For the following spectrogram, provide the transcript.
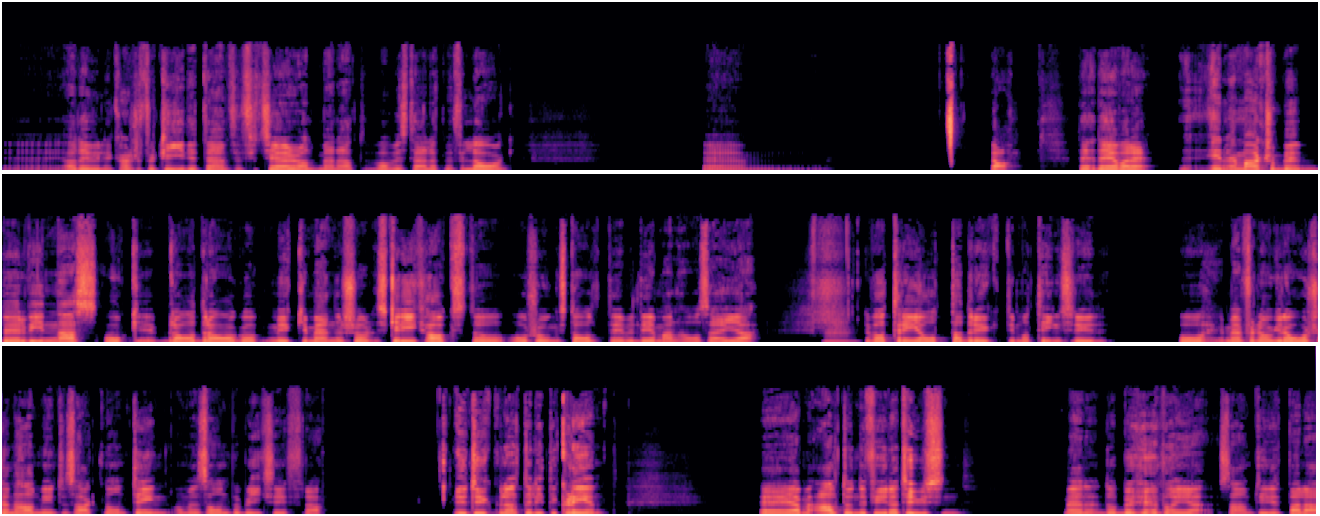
Eh, ja, det är väl kanske för tidigt än för Fitzgerald, men att vad vi ställer med för lag. Ehm, det, det var det. En match som bör, vinnas och bra drag och mycket människor. Skrik högst och, och sjung stolt. Det är väl det man har att säga. Mm. Det var 3-8 drygt mot Tingsryd. Och, men för några år sedan hade vi inte sagt någonting om en sån publiksiffra. Nu tycker man att det är lite klent. Eh, ja, allt under 4 000. Men då behöver man ju samtidigt bara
